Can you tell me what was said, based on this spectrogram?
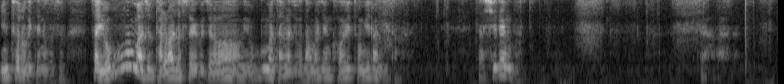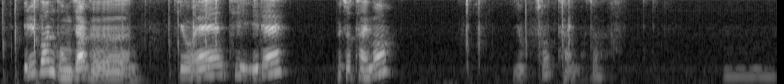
인터록이 되는 거죠. 자, 이 부분만 좀 달라졌어요. 그죠? 이 부분만 달라지고 나머지는 거의 동일합니다. 자, 실행부. 자, 1번 동작은 TON T1에 몇 초 타이머? 6초 타이머죠. 음,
